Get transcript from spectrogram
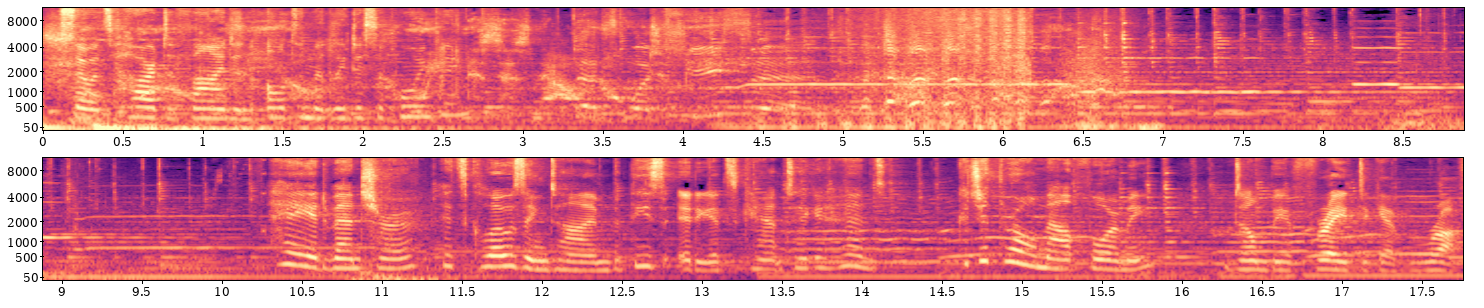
So it's hard to find and ultimately disappointing? This now That's what she said. Hey, adventurer, it's closing time, but these idiots can't take a hint. Could you throw them out for me? Don't be afraid to get rough.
